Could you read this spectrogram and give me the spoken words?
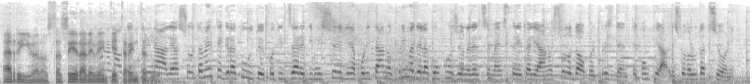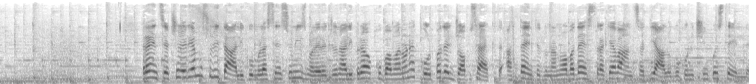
arrivano stasera alle 20.32. È assolutamente gratuito ipotizzare dimissioni di Napolitano prima della conclusione del semestre italiano. Solo dopo il Presidente compirà le sue valutazioni. Renzi, acceleriamo sull'Italicum, l'astensionismo alle regionali preoccupa ma non è colpa del Jobs Act. Attenti ad una nuova destra che avanza, dialogo con i 5 Stelle.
